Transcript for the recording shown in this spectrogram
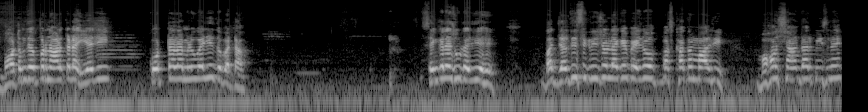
ਬਾਟਮ ਦੇ ਉੱਪਰ ਨਾਲ ਕਢਾਈ ਹੈ ਜੀ। ਕੋਟਾ ਦਾ ਮਿਲੂਗਾ ਜੀ ਦੁਪੱਟਾ। ਸਿੰਗਲ ਇਹ ਸੂਟ ਹੈ ਜੀ ਇਹ। ਬਸ ਜਲਦੀ ਸਕਰੀਨਸ਼ਾਟ ਲੈ ਕੇ ਭੇਜ ਦਿਓ, ਬਸ ਖਤਮ ਮਾਲ ਜੀ। ਬਹੁਤ ਸ਼ਾਨਦਾਰ ਪੀਸ ਨੇ।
